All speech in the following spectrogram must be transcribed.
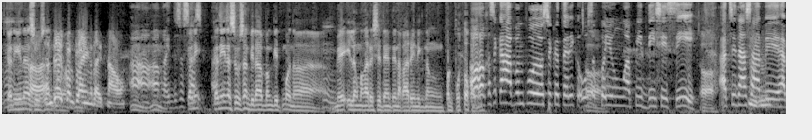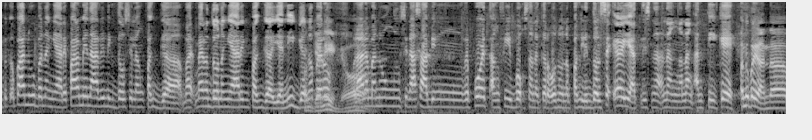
Kanina, Uh, Susan, and they're oh. complying right now. Ah, ah, okay. Doon sa Kani- sus- ah, kanina, Susan, binabanggit mo na may ilang mga residente nakarinig ng pagputok. Oo, ano? kasi kahapon po, Secretary, kausap Oo. ko yung uh, PDCC. Oo. At sinasabi, sabi ko, paano ho ba nangyari? Para may narinig daw silang pag, uh, ma- meron daw nangyaring pagyanig, ano? Pero Pagyanig, oo. wala naman hong sinasabing report ang FIBOX na nagkaroon ho ng paglindol sa area, at least na, ng, ng antike. Ano ba yan? Na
